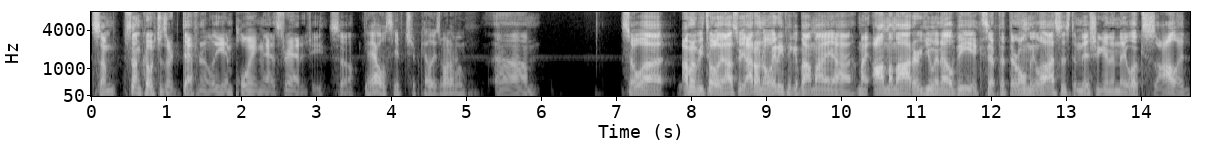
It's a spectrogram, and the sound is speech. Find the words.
some some coaches are definitely employing that strategy. So, Yeah, we'll see if Chip Kelly's one of them. um, so uh, I'm gonna be totally honest with you. I don't know anything about my uh, my alma mater UNLV except that their only loss is to Michigan, and they look solid.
